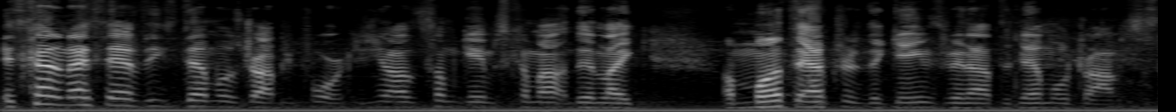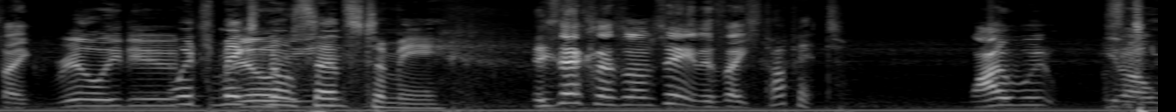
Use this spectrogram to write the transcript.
it's kind of nice to have these demos drop before because you know some games come out and then like a month after the game's been out, the demo drops. It's like really, dude. Which makes no sense to me. Exactly, that's what I'm saying. It's like Stop it. why would you know?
